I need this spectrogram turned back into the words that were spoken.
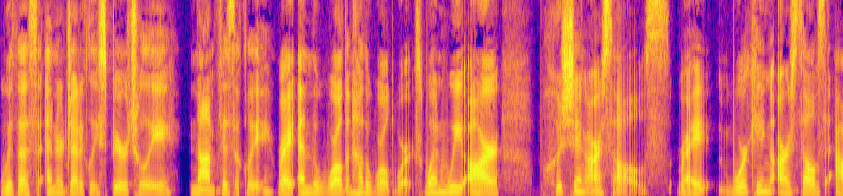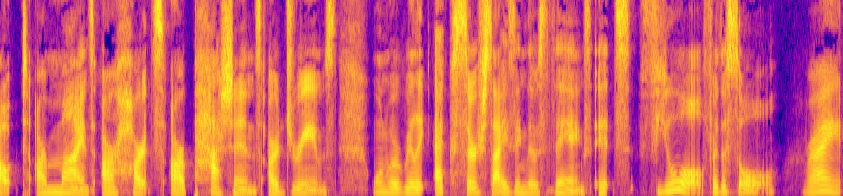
with us energetically, spiritually, non-physically, right? And the world and how the world works. When we are pushing ourselves, right? Working ourselves out, our minds, our hearts, our passions, our dreams, when we're really exercising those things, it's fuel for the soul. Right.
